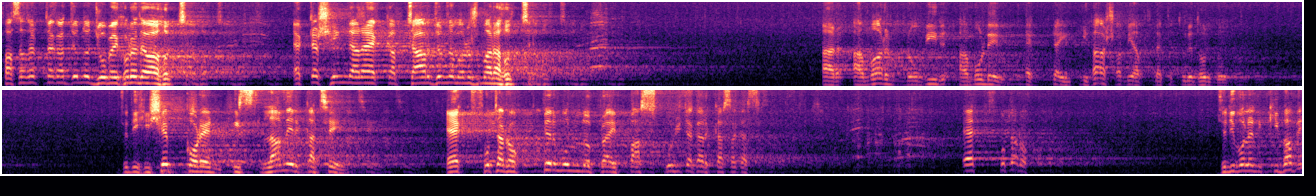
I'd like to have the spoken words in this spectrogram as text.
পাঁচ হাজার টাকার জন্য জমে করে দেওয়া হচ্ছে। একটা সিঙ্গারা এক কাপ চার জন্য মানুষ মারা হচ্ছে। আর আমার নবীর আমলের একটা ইতিহাস আমি আপনাকে তুলে ধরব। যদি হিসেব করেন ইসলামের কাছে, এক ফোঁটা রক্তের মূল্য প্রায় পাঁচ কোটি টাকার কাছাকাছি। এক ফোঁটা রক্ত। যদি বলেন কীভাবে?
